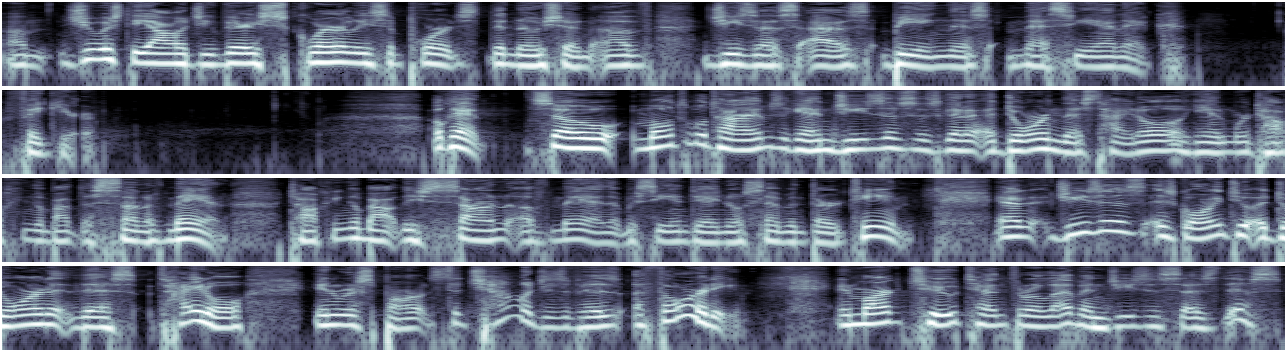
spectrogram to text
Um, Jewish theology very squarely supports the notion of Jesus as being this messianic figure. Okay, so multiple times, again, Jesus is going to adorn this title. Again, we're talking about the Son of Man, talking about the Son of Man that we see in Daniel 7.13. And Jesus is going to adorn this title in response to challenges of his authority. In Mark 2, 10 through 11, Jesus says this,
